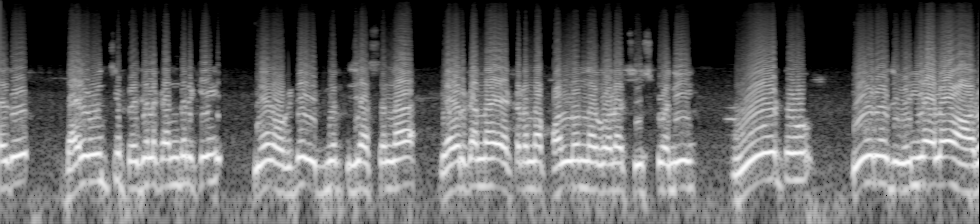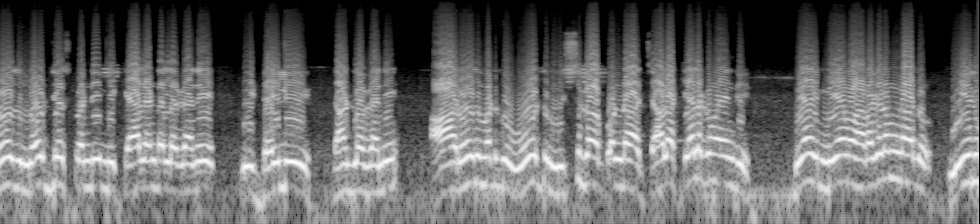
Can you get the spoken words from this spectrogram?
లేదు. దయ ఉంచి ప్రజలకందరికీ నేను ఒకటే విజ్ఞప్తి చేస్తున్నా ఎవరికన్నా ఎక్కడన్నా పనులున్నా కూడా చూసుకొని ఓటు ఏ రోజు వెయ్యాలో ఆ రోజు నోట్ చేసుకోండి మీ క్యాలెండర్లో కానీ మీ డైలీ దాంట్లో కానీ ఆ రోజు మటుకు ఓటు మిస్ కాకుండా చాలా కీలకమైంది. మే- మేము అడగడం కాదు మీరు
